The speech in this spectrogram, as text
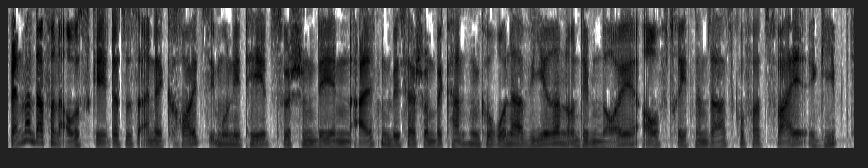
Wenn man davon ausgeht, dass es eine Kreuzimmunität zwischen den alten, bisher schon bekannten Coronaviren und dem neu auftretenden SARS-CoV-2 gibt,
